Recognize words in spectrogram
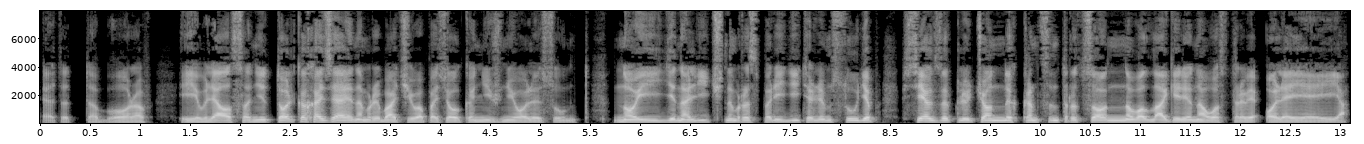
Этот Таборов и являлся не только хозяином рыбачьего поселка Нижний Олесунд, но и единоличным распорядителем судеб всех заключенных концентрационного лагеря на острове Олеея.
